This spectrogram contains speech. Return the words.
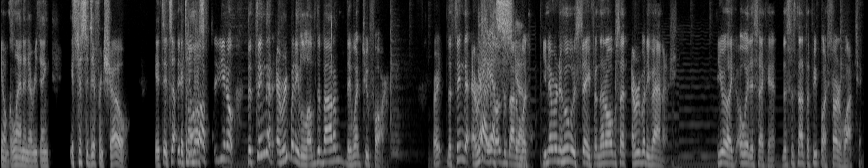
you know, Glenn and everything. It's just a different show. It's it's They it's almost off, you know, the thing that everybody loved about him, they went too far. Right? The thing that everybody yes, loved about him yeah. was you never knew who was safe, and then all of a sudden everybody vanished. You were like, oh, wait a second. This is not the people I started watching.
